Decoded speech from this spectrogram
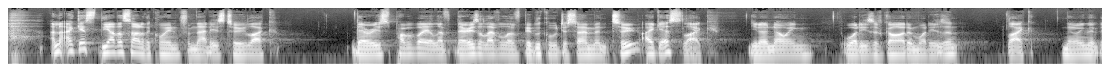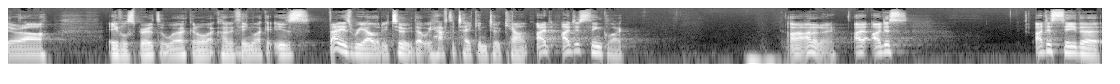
and I guess the other side of the coin from that is too like there is probably a level there is a level of biblical discernment too. I guess like you know knowing what is of God and what isn't, like knowing that there are evil spirits at work and all that kind of thing. Like it is that is reality too that we have to take into account. I I just think like I, I don't know. I I just. I just see the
